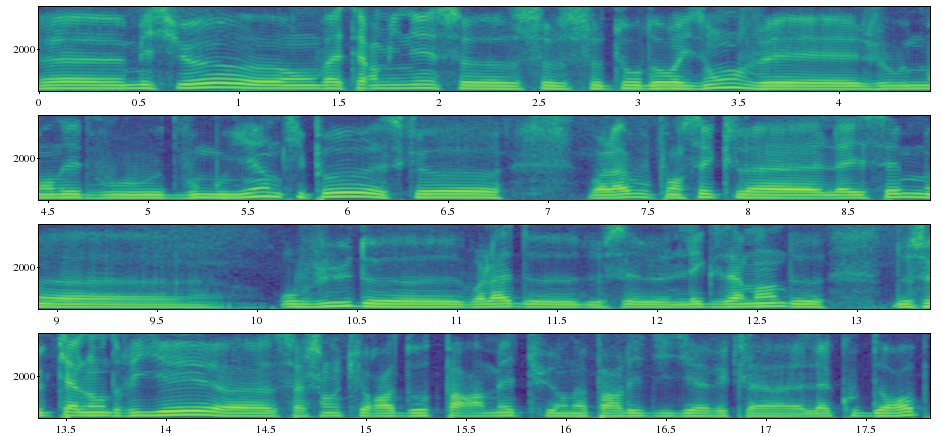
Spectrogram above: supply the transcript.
Euh, messieurs, euh, on va terminer ce, ce- ce tour d'horizon. Je vais, je vais vous demander de vous, de vous mouiller un petit peu. Est-ce que voilà, vous pensez que la, l'ASM, euh, au vu de voilà de, l'examen de, de ce calendrier, euh, sachant qu'il y aura d'autres paramètres, tu en as parlé Didier avec la, la Coupe d'Europe,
